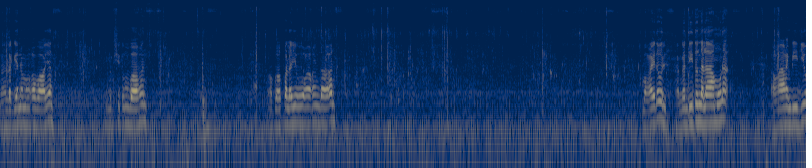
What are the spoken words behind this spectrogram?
Nalagyan ng mga kawayan. Nagsitumbahan. Mapapalayo ang aking daan. Mga idol, hanggang dito na lang muna ang aking video.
